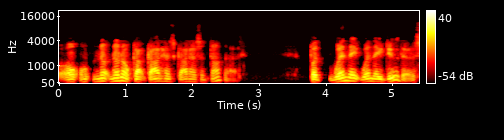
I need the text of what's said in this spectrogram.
oh, oh no, no, no, God, God has God hasn't done that. But when they when they do this,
